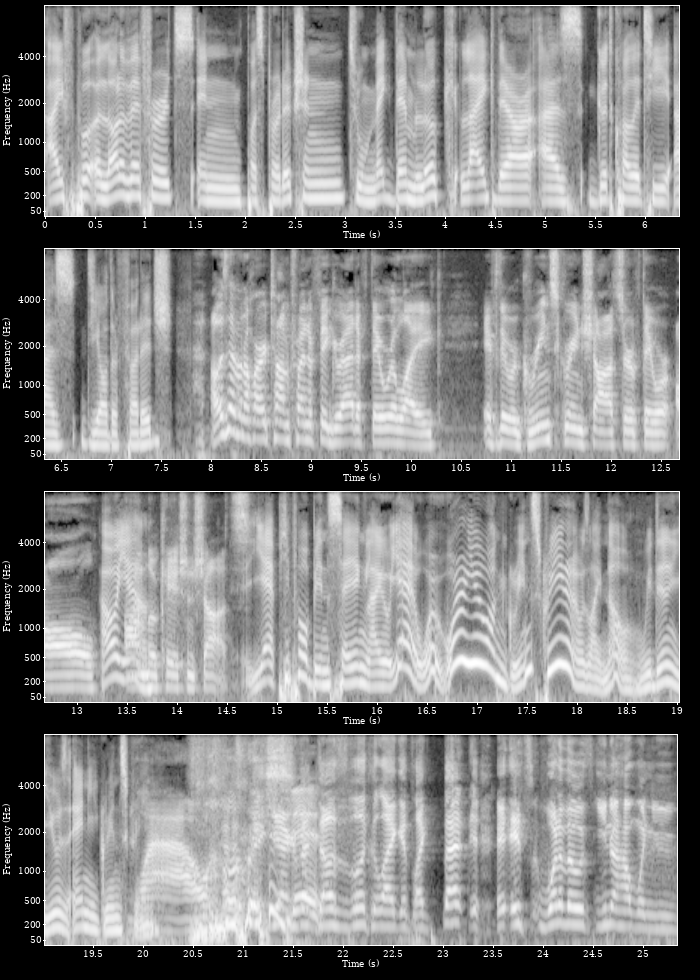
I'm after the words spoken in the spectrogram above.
I I've put a lot of efforts in post production to make them look like they are as good quality as the other footage. I was having a hard time trying to figure out if they were like if they were green screen shots or if they were all Oh, yeah. on location shots. Yeah, people have been saying like, yeah, were, were you on green screen? And I was like, no, we didn't use any green screen. Wow. Holy yeah, 'cause that does look like it's like that. It, it's one of those. You know how when you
